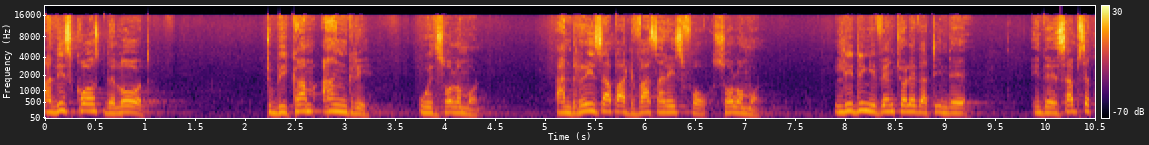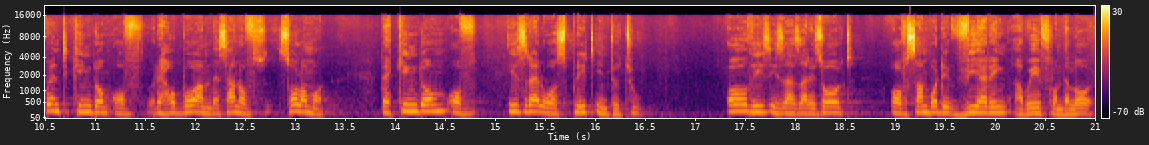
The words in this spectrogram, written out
And this caused the Lord to become angry with Solomon and raise up adversaries for Solomon, leading eventually that in the, in the subsequent kingdom of Rehoboam, the son of Solomon, the kingdom of Israel was split into two. All this is as a result of somebody veering away from the Lord.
